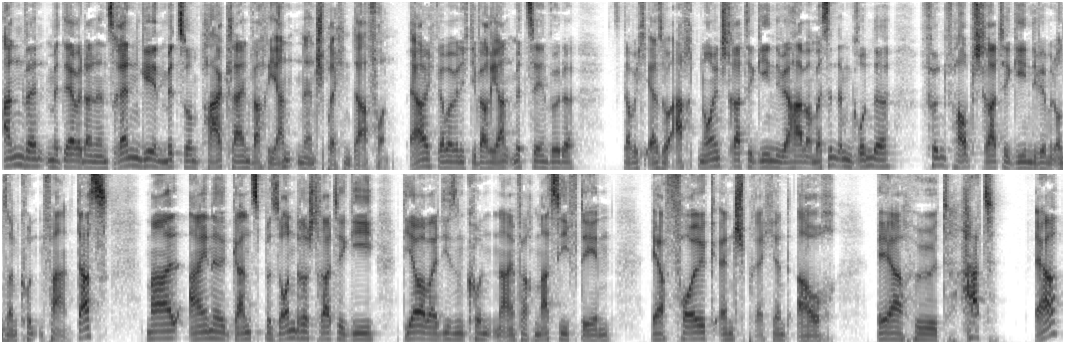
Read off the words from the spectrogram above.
anwenden, mit der wir dann ins Rennen gehen, mit so ein paar kleinen Varianten entsprechend davon. Ja, ich glaube, wenn ich die Varianten mitzählen würde, glaube ich, eher so acht, neun Strategien, die wir haben, aber es sind im Grunde fünf Hauptstrategien, die wir mit unseren Kunden fahren. Das mal eine ganz besondere Strategie, die aber bei diesen Kunden einfach massiv den Erfolg entsprechend auch erhöht hat. Ja,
